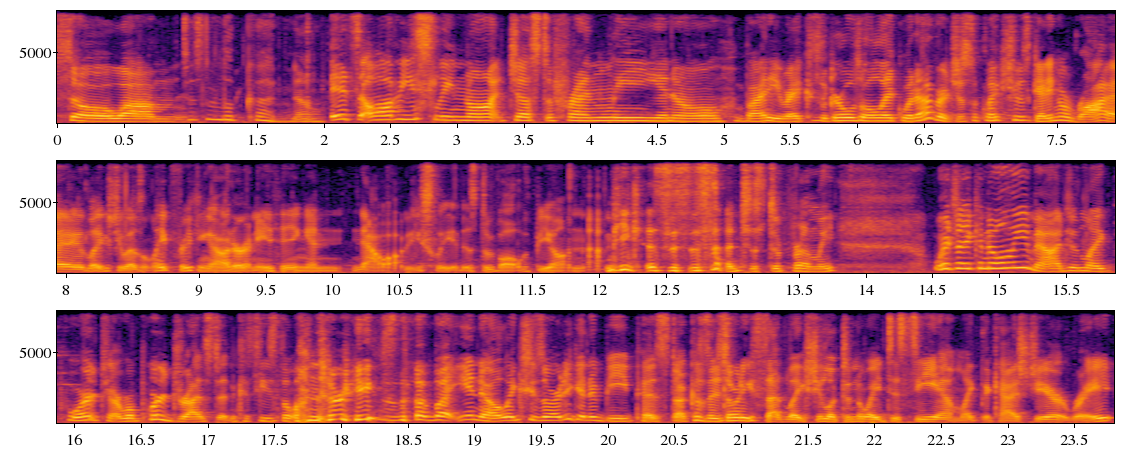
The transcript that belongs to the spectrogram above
So um, Doesn't look good, no. it's obviously not just a friendly, you know, buddy, right? Because the girl was all like, whatever, just looked like she was getting a ride. Like, she wasn't, like, freaking out or anything. And now, obviously, it has devolved beyond that because this is not just a friendly. Which I can only imagine, like, poor, well, poor Dresden, because he's the one that reads them. But, you know, like, she's already to be pissed off, because there's already said, like, she looked annoyed to see him, like, the cashier, right?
